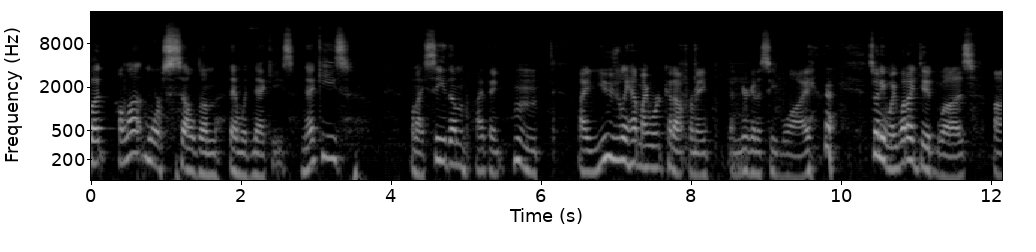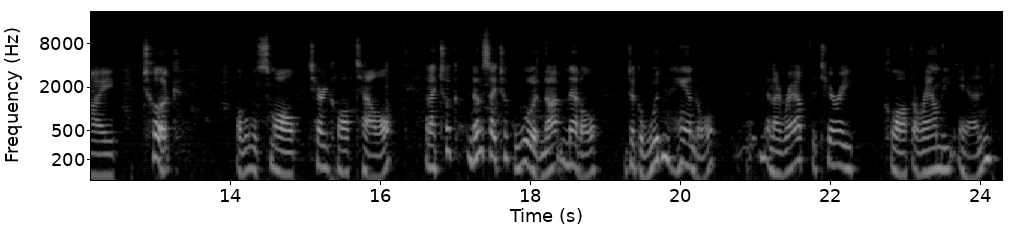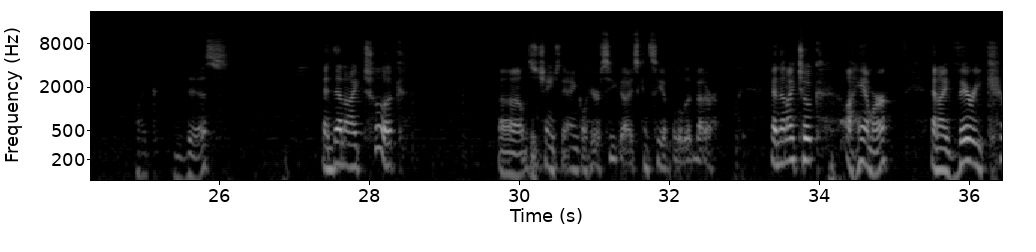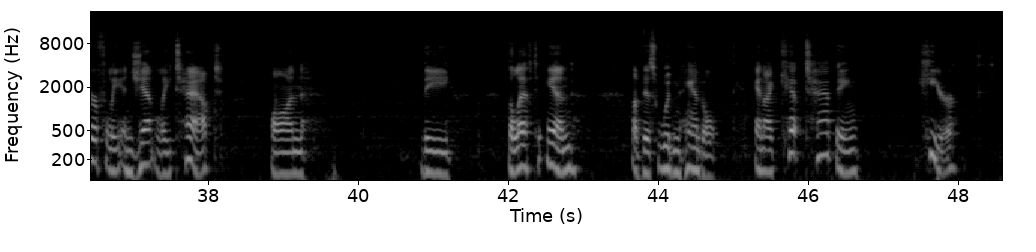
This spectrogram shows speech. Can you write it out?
but a lot more seldom than with Necchis. Necchis, when I see them, I think, hmm, I usually have my work cut out for me, and you're going to see why. so anyway, what I did was I took a little small terry cloth towel, and I took, notice I took wood, not metal. I took a wooden handle, and I wrapped the terry cloth around the end, like this. And then I took, uh, let's change the angle here so you guys can see up a little bit better. And then I took a hammer and I very carefully and gently tapped on the, the left end of this wooden handle and I kept tapping here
